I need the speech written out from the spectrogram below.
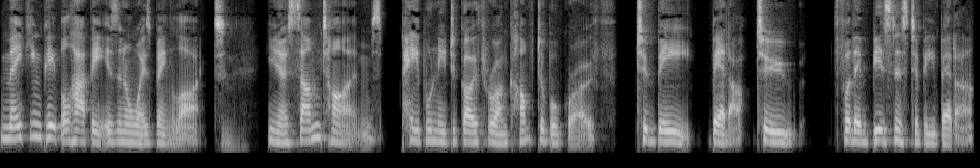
making people happy isn't always being liked. Mm you know, sometimes people need to go through uncomfortable growth to be better, to for their business to be better.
